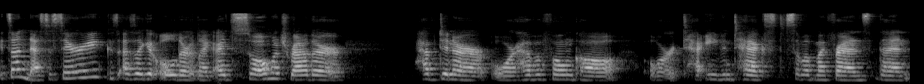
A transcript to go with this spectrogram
it's unnecessary because as I get older, like I'd so much rather have dinner or have a phone call or te even text some of my friends than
